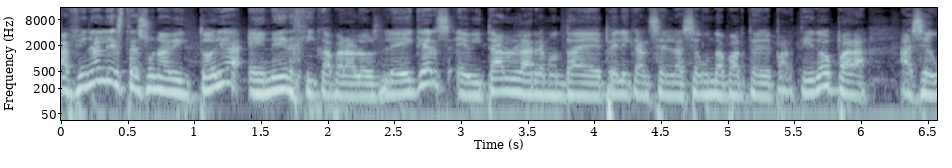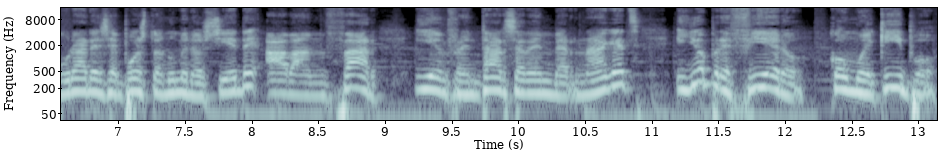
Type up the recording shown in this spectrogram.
Al final esta es una victoria enérgica para los Lakers, evitaron la remontada de Pelicans en la segunda parte del partido para asegurar ese puesto número 7, avanzar y enfrentarse a Denver Nuggets y yo prefiero como equipo,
